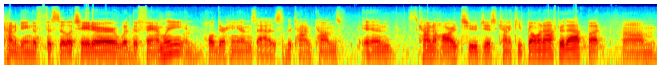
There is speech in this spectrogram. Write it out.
kind of being the facilitator with the family and hold their hands as the time comes. And it's kind of hard to just kind of keep going after that, but um,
